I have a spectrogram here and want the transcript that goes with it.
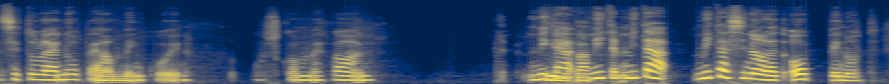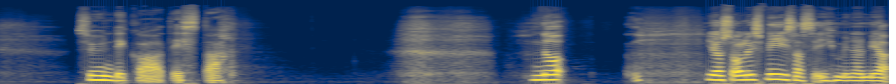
se tulee nopeammin kuin uskommekaan. Mikä, Niinpä. mitä, mitä, mitä sinä olet oppinut syndikaatista? No, jos olisi viisas ihminen ja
